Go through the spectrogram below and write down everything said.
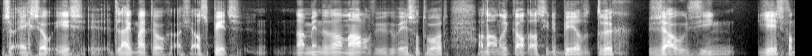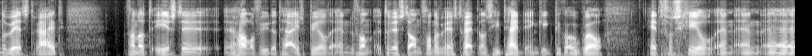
zo echt zo is. eh, Het lijkt mij toch, als je als spits na minder dan een half uur gewisseld wordt. Aan de andere kant, als hij de beelden terug zou zien, Jis van de wedstrijd, van dat eerste half uur dat hij speelde en van het restant van de wedstrijd, dan ziet hij denk ik toch ook wel het verschil. En, en eh,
